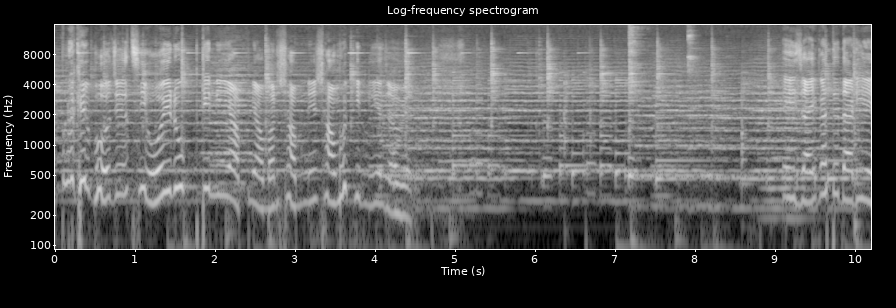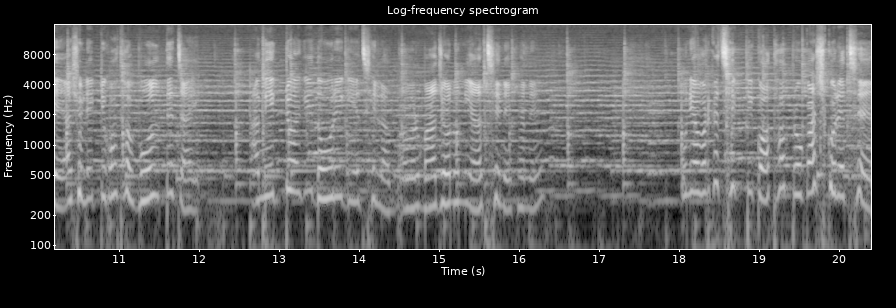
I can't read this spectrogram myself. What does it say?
আপনাকে ভোজেছি ওই রূপটি নিয়ে আপনি আমার সামনে এসে নিয়ে যাবেন। এই জায়গাতে দাঁড়িয়ে আসলে একটি কথা বলতে চাই। আমি একটু আগে দৌড়ে গিয়েছিলাম, আমার মা জননী আছেন এখানে। উনি আমার কাছে একটি কথা প্রকাশ করেছেন।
